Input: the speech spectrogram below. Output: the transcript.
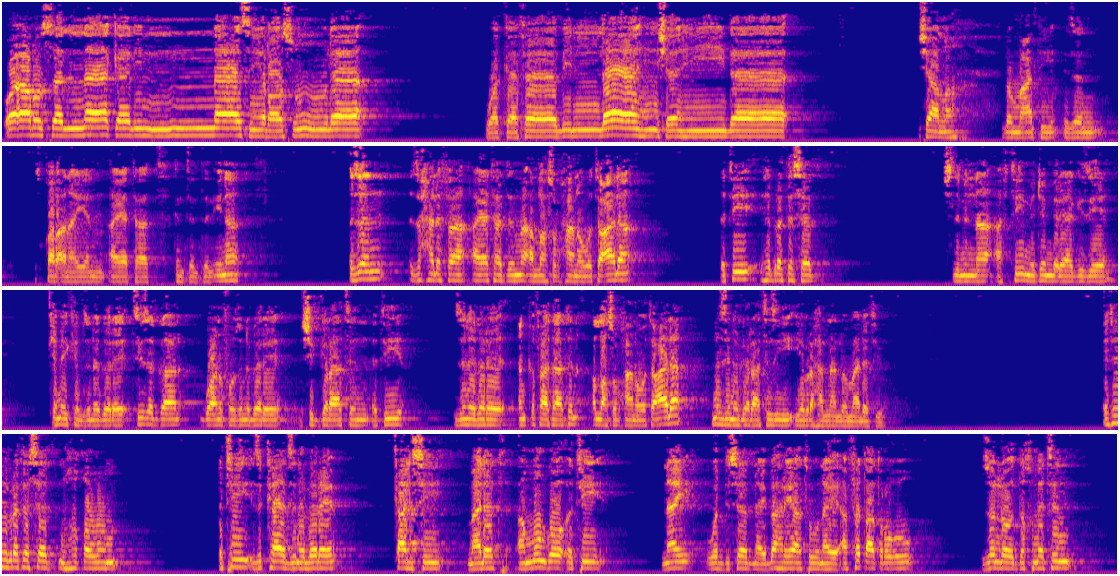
وأرسلناك للناس رسول وكفى بالله شهيدا إن شاء الله لم معلت ن قرأنا ين آيتت كنتنتن إنا ذن زحلف آيتت م الله سبحانه وتعالى ت هبرسب اسلمنا فت مجمر جي ከመይ ከም ዝነበረ እቲ ዘጓንፎ ዝነበረ ሽግራትን እቲ ዝነበረ ዕንቅፋታትን ኣላ ስብሓን ወተዓላ ነዚ ነገራት እዚ የብርሃልና ኣሎ ማለት እዩ እቲ ህብረተሰብ ንክቀውም እቲ ዝካየድ ዝነበረ ቃልሲ ማለት ኣብ መንጎ እቲ ናይ ወዲ ሰብ ናይ ባህርያቱ ናይ ኣፈጣጥርኡ ዘሎ ድኽመትን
